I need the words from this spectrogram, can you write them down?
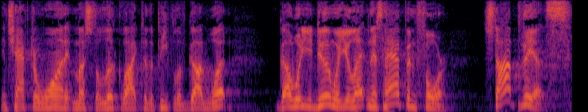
In chapter 1, it must have looked like to the people of God, what, God, what are you doing? What are you letting this happen for? Stop this.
